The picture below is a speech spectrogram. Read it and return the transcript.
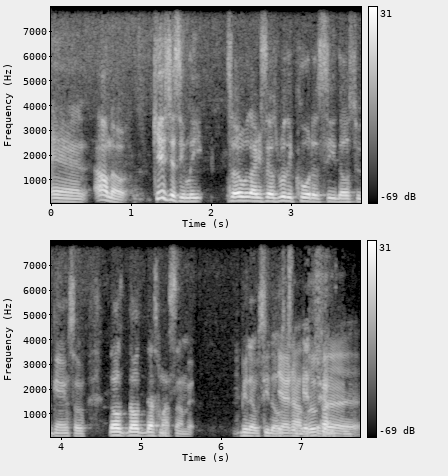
And I don't know, kids just elite. So it was like I said, it was really cool to see those two games. So those, those that's my summit. Being able to see those yeah, two. no, Luka,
